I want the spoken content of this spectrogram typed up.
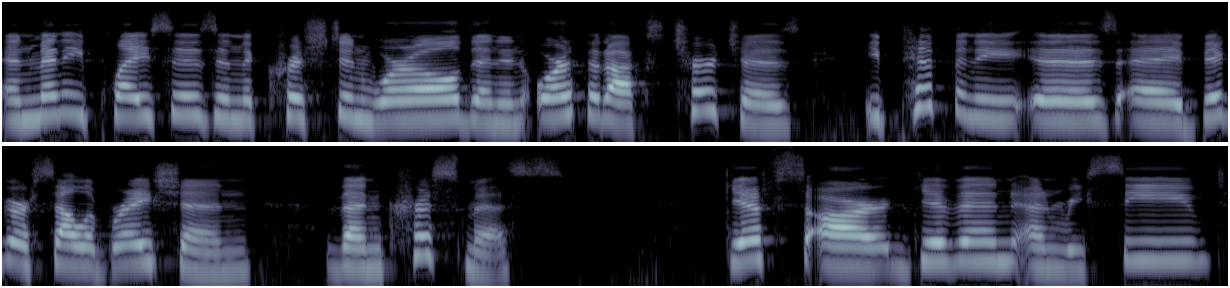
In many places in the Christian world and in Orthodox churches, Epiphany is a bigger celebration than Christmas. Gifts are given and received,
